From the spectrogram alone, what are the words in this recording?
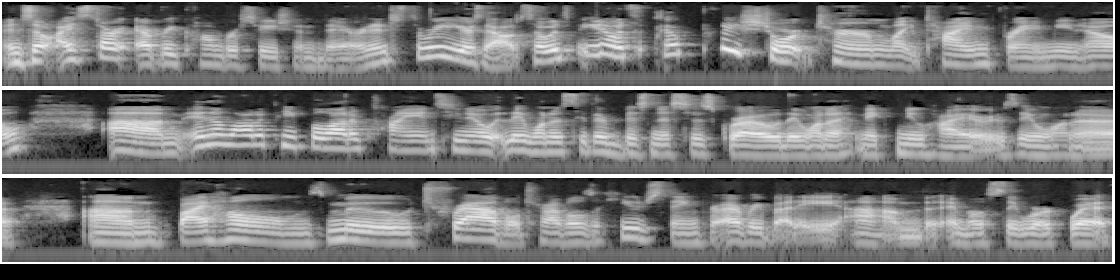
And so I start every conversation there, and it's three years out, so it's you know it's a pretty short term like time frame, you know. Um, and a lot of people, a lot of clients, you know, they want to see their businesses grow. They want to make new hires. They want to um, buy homes, move, travel. Travel is a huge thing for everybody um, that I mostly work with.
